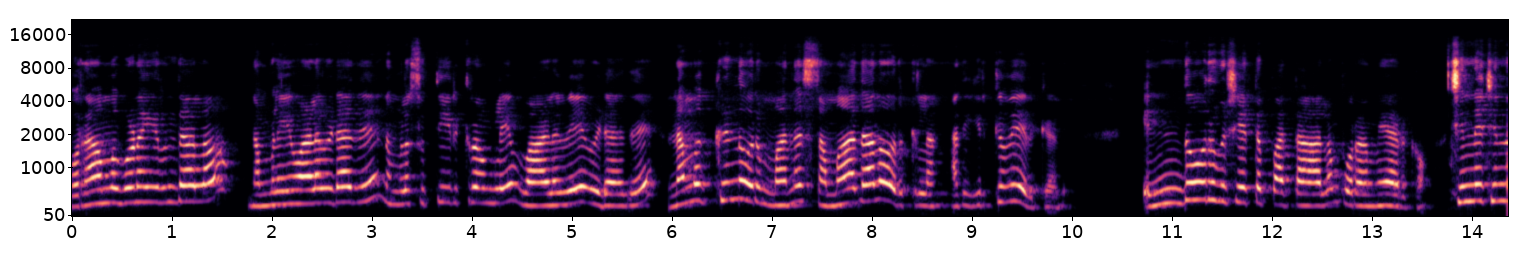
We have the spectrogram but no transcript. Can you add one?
பொறாம குணம் இருந்தாலும் நம்மளையும் வாழ விடாது. நம்மளை சுத்தி இருக்கிறவங்களையும் வாழவே விடாது. நமக்குன்னு ஒரு மன சமாதானம் இருக்குல்ல அது இருக்கவே இருக்காது. எந்த ஒரு விஷயத்த பார்த்தாலும் பொறாமையா இருக்கும். சின்ன சின்ன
